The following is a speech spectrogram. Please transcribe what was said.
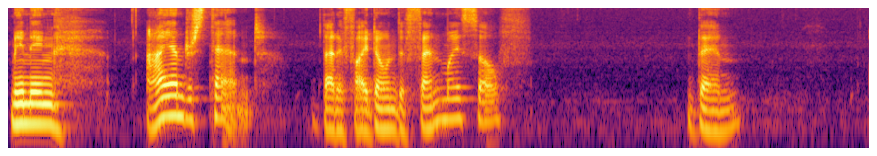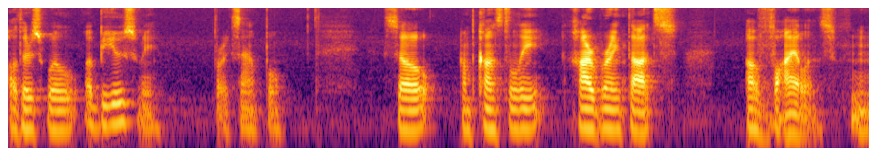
Meaning, I understand that if I don't defend myself, then others will abuse me, for example. So I'm constantly harboring thoughts of violence. Hmm.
